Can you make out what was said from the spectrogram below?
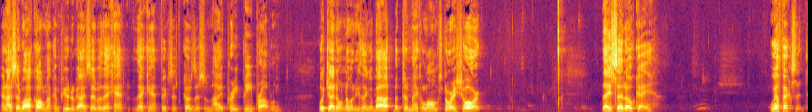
And I said, well, I'll call my computer guy. I said, well, they can't, they can't fix this because this is an IP problem, which I don't know anything about. But to make a long story short, they said, okay, we'll fix it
